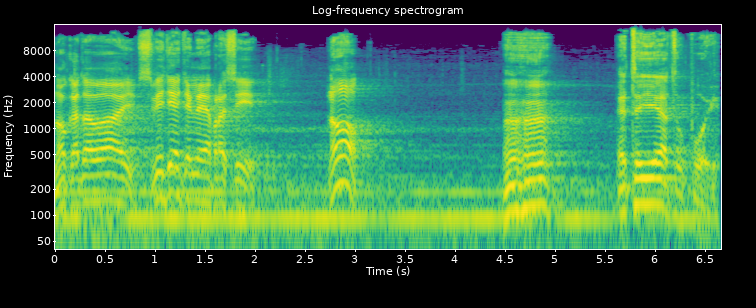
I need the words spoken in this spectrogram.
Ну-ка давай, свидетелей опроси. Ну? Ага, это я тупой.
